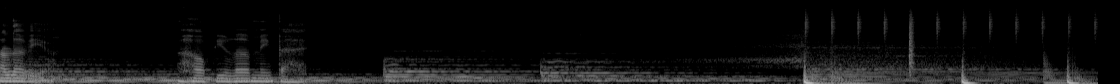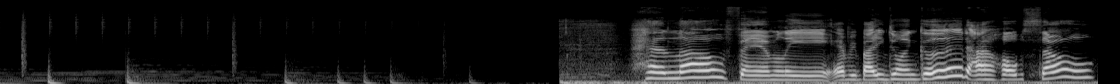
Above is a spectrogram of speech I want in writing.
I love you. I hope you love me back. Hello, family. Everybody doing good? I hope so.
